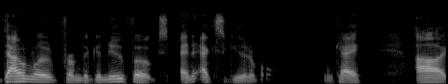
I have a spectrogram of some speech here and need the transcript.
download from the GNU folks an executable. Okay. Uh,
